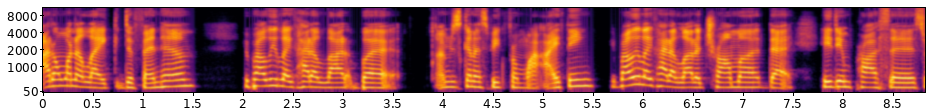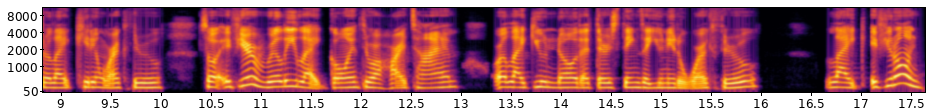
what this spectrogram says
I don't want to like defend him. He probably like had a lot but I'm just going to speak from what I think. He probably like had a lot of trauma that he didn't process or like he didn't work through. So if you're really like going through a hard time or like you know that there's things that you need to work through, like if you don't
